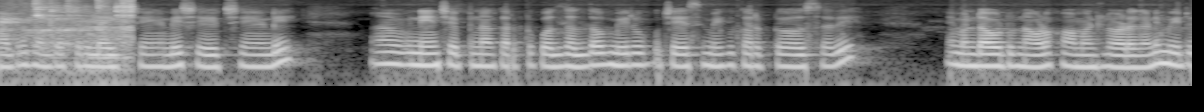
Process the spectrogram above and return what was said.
మాత్రం కంపల్సరీ లైక్ చేయండి షేర్ చేయండి. నేను చెప్పిన కరెక్ట్ కొలతలతో మీరు చేసి మీకు కరెక్ట్గా వస్తుంది. ఏమైనా డౌట్ ఉన్నా కూడా కామెంట్లో అడగండి. మీరు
